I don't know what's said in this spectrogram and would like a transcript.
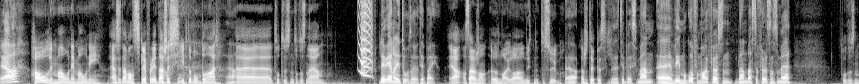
Ja. Holy money, money. Jeg syns det er vanskelig, fordi det er så kjipt å bombe på den her. Ja. Eh, 2000-2001. Det er jo en av de to, tipper jeg. Ja, og så er det sånn øh, Nei, da, 1997. Ja, Det er så typisk. det er typisk. Men eh, vi må gå for magefølelsen. Den beste følelsen som er. 2000.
